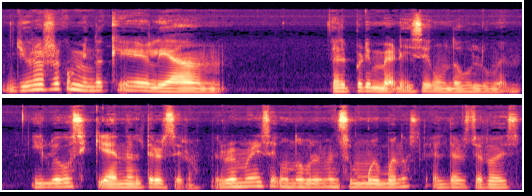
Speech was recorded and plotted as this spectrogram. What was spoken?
yo les recomiendo que lean el primer y segundo volumen. Y luego si quieren el tercero. El primer y segundo volumen son muy buenos. El tercero es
